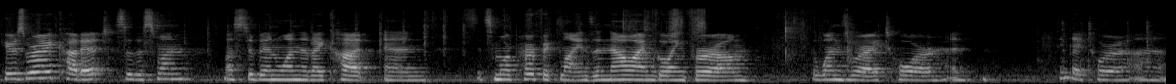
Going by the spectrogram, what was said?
Here's where I cut it. So this one must have been one that I cut and it's more perfect lines. And now I'm going for um, the ones where I tore. And I think I tore on a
